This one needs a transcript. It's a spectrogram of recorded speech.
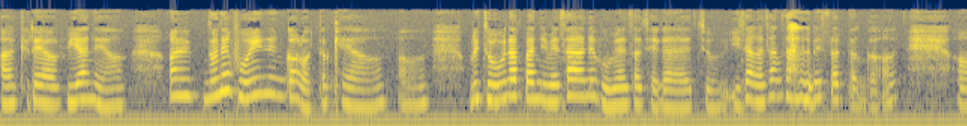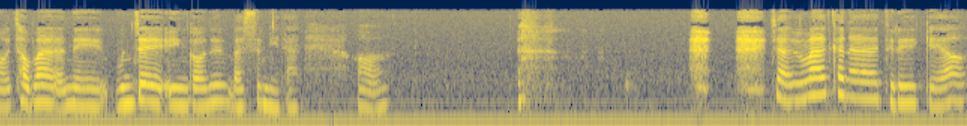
아, 그래요. 미안해요. 아, 눈에 보이는 걸 어떡해요. 어, 우리 도훈 아빠님의 사연을 보면서 제가 좀 이상한 상상을 했었던 건, 어, 저만의 문제인 거는 맞습니다. 어. 자, 음악 하나 들을게요.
